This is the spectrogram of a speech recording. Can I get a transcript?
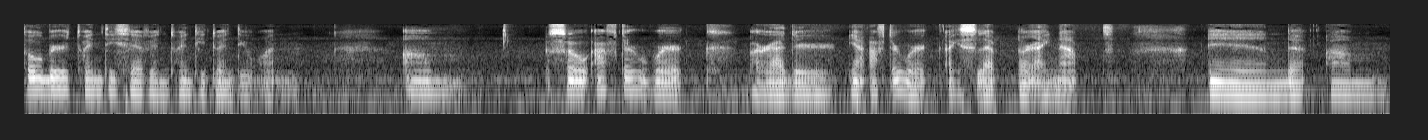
October 27, 2021. Um, so after work, or rather, yeah, after work, I slept or I napped. And um,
